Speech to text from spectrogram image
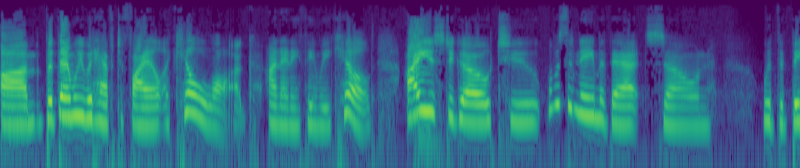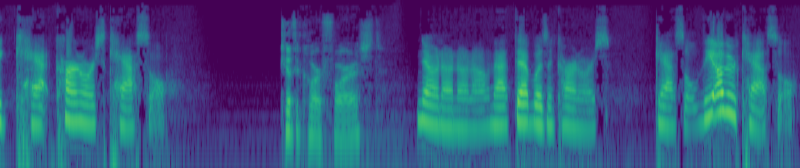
Um, but then we would have to file a kill log on anything we killed. I used to go to what was the name of that zone with the big cat Karnor's castle? Kithicor Forest. No, no, no, no, not that wasn't Karnor's castle. The other castle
